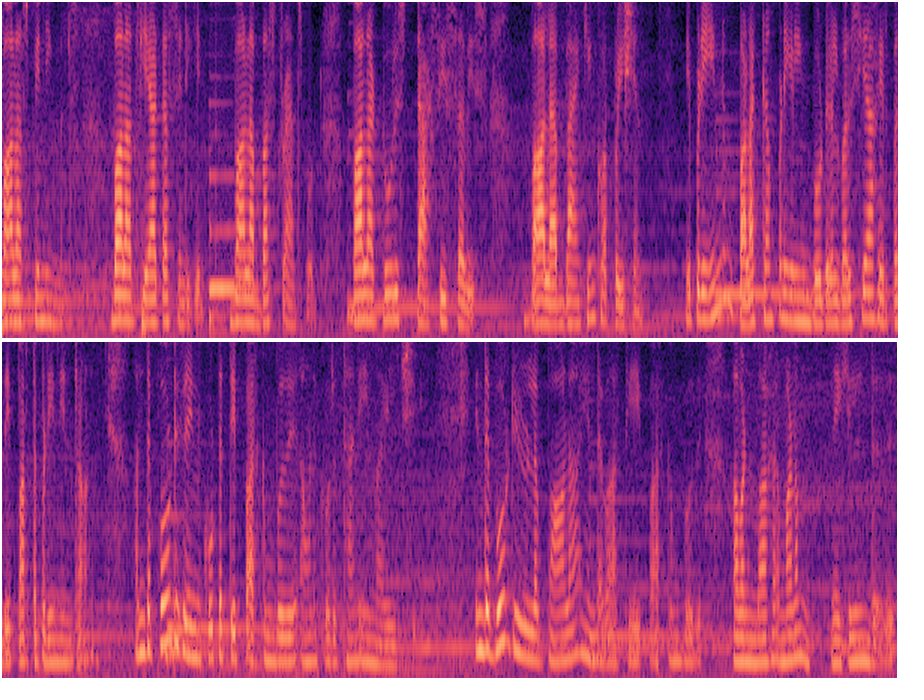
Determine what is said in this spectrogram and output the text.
Bala spinning mills Bala theatre syndicate Bala bus transport Bala tourist taxi service Bala banking corporation. இப்படி இன்னும் பல கம்பெனிகளின் போர்டுகள் வரிசையாக இருப்பதை பார்த்தபடி நின்றான். அந்த போர்டுகளின் கூட்டத்தை பார்க்கும்போது அவனுக்கு ஒரு தனி மகிழ்ச்சி. இந்த போர்டில் உள்ள பாலா என்ற வார்த்தையை பார்க்கும்போது அவன் மக மனம் நெகிழ்ந்தது.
